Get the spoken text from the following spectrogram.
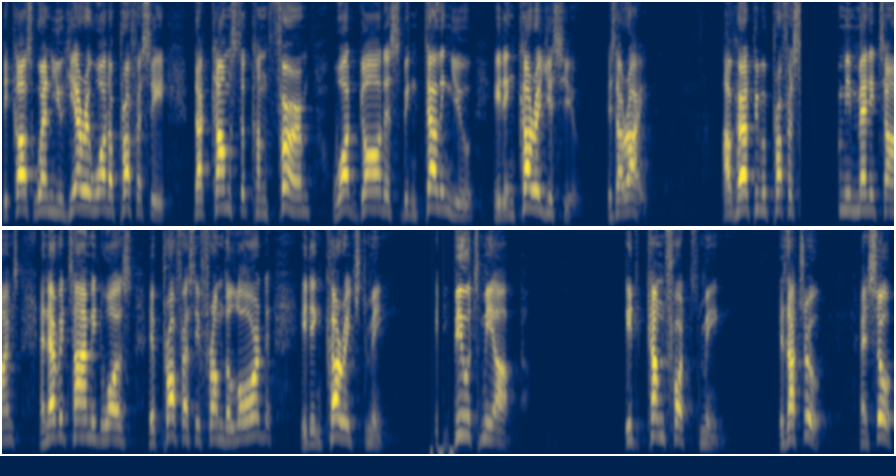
Because when you hear a word of prophecy that comes to confirm what God has been telling you, it encourages you. Is that right? I've heard people prophesy me many times, and every time it was a prophecy from the Lord, it encouraged me, it built me up, it comforts me. Is that true? And so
